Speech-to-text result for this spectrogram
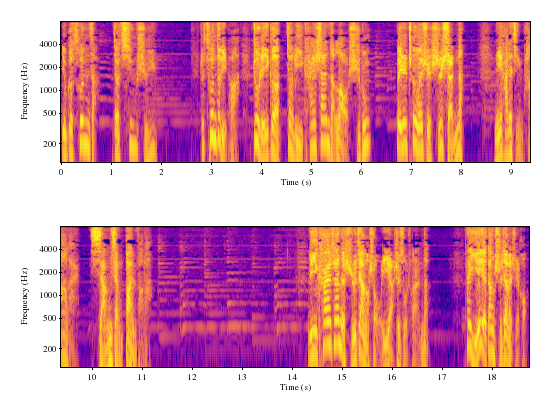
有个村子叫青石峪，这村子里头啊住着一个叫李开山的老石工。被人称为是石神呢，您还是请他来想想办法吧。李开山的石匠手艺啊是祖传的，他爷爷当石匠的时候，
